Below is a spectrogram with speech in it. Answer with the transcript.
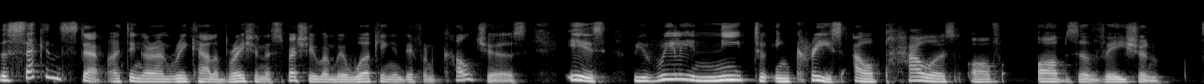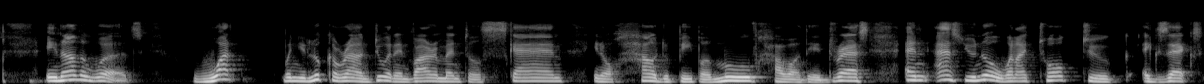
The second step, I think, around recalibration, especially when we're working in different cultures, is we really need to increase our powers of observation. In other words, what when you look around, do an environmental scan, you know, how do people move? How are they dressed? And as you know, when I talk to execs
